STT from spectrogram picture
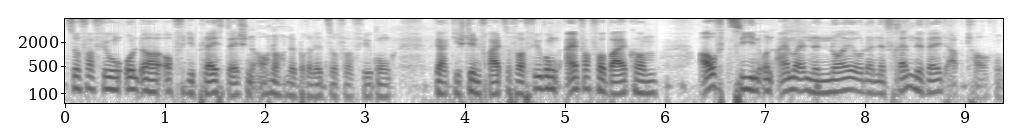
zur Verfügung und auch für die PlayStation auch noch eine Brille zur Verfügung. Ja, die stehen frei zur Verfügung. Einfach vorbeikommen, aufziehen und einmal in eine neue oder eine fremde Welt abtauchen.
